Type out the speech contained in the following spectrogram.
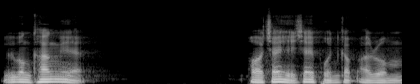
หรือบางครั้งเนี่ย พอใช้เหตุใช้ผลกับอารมณ์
